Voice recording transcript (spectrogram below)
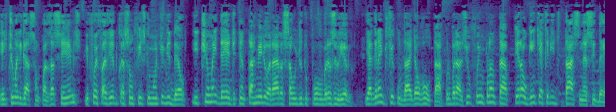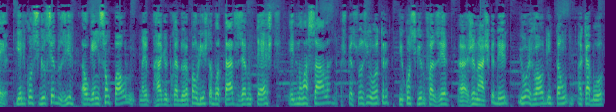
Ele tinha uma ligação com as ACMs e foi fazer educação física em Montevidéu. E tinha uma ideia de tentar melhorar a saúde do povo brasileiro. E a grande dificuldade ao voltar para o Brasil foi implantar, ter alguém que acreditasse nessa ideia. E ele conseguiu seduzir alguém em São Paulo, na Rádio Educadora Paulista, botaram, fizeram um teste, ele numa sala, as pessoas em outra, e conseguiram fazer a ginástica dele. E o Oswaldo, então, acabou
